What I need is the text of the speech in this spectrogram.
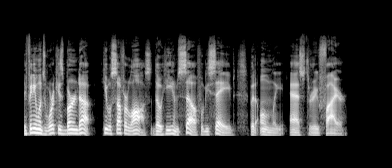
If anyone's work is burned up, he will suffer loss, though he himself will be saved, but only as through fire.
